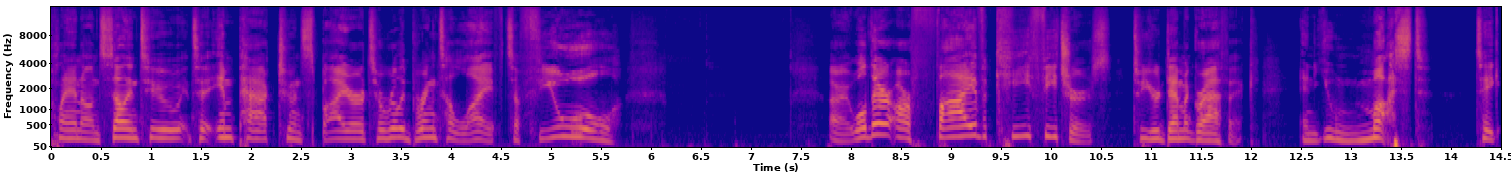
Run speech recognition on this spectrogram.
plan on selling to, to impact, to inspire, to really bring to life, to fuel. All right, well, there are five key features to your demographic, and you must take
